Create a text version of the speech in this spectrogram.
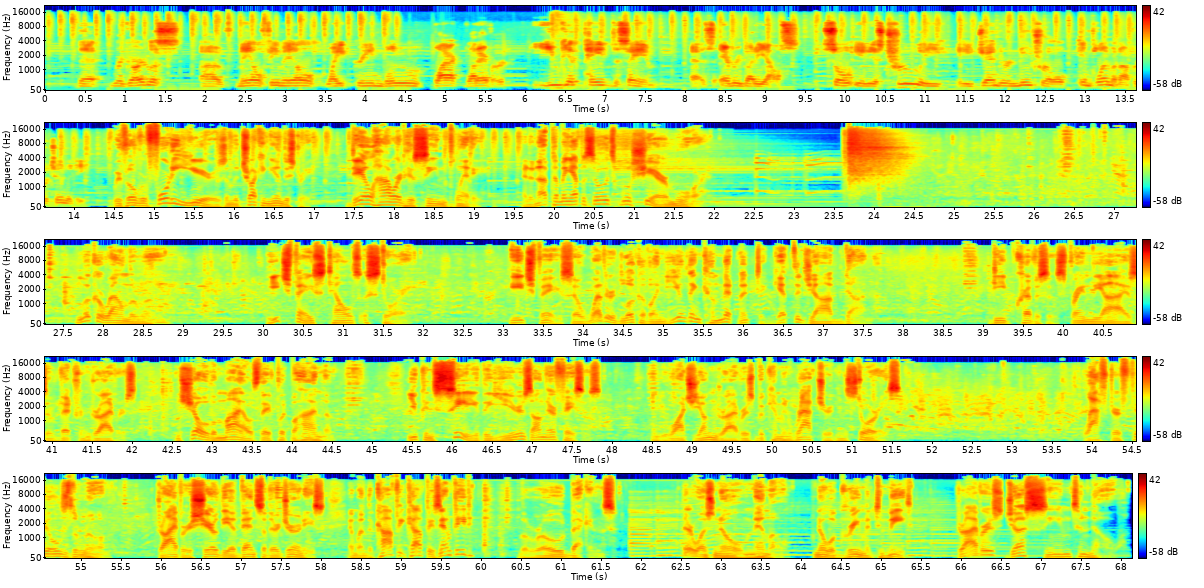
that, regardless of male, female, white, green, blue, black, whatever, you get paid the same as everybody else. So it is truly a gender neutral employment opportunity. With over 40 years in the trucking industry, Dale Howard has seen plenty, and in upcoming episodes, we'll share more. Look around the room. Each face tells a story. Each face a weathered look of unyielding commitment to get the job done. Deep crevices frame the eyes of veteran drivers and show the miles they've put behind them. You can see the years on their faces, and you watch young drivers become enraptured in the stories. Laughter fills the room. Drivers share the events of their journeys, and when the coffee cup is emptied, the road beckons. There was no memo, no agreement to meet. Drivers just seem to know.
